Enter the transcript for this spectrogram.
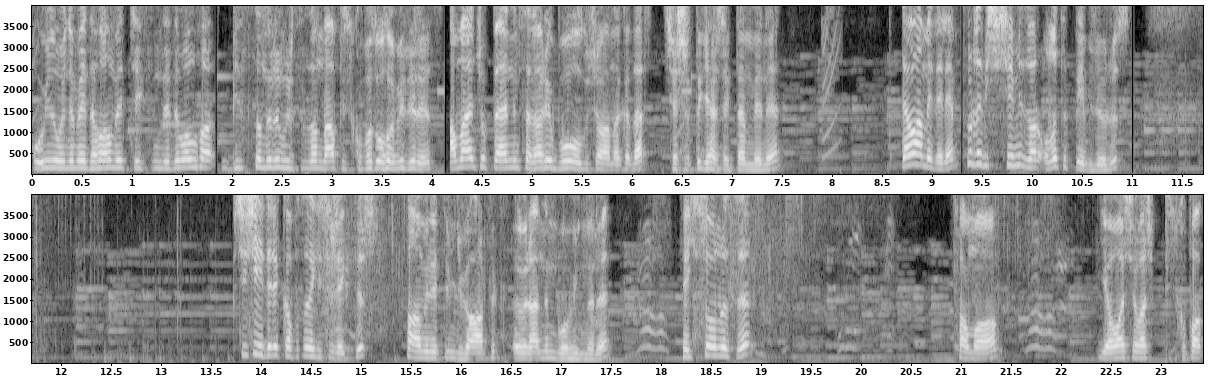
oyun oynamaya devam edeceksin dedim ama biz sanırım hırsızdan daha psikopat olabiliriz. Ama en çok beğendiğim senaryo bu oldu şu ana kadar. Şaşırttı gerçekten beni. Devam edelim. Şurada bir şişemiz var. Ona tıklayabiliyoruz. Şişeyi direkt kafasına geçirecektir. Tahmin ettiğim gibi artık öğrendim bu oyunları. Peki sonrası? Tamam. Yavaş yavaş psikopat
